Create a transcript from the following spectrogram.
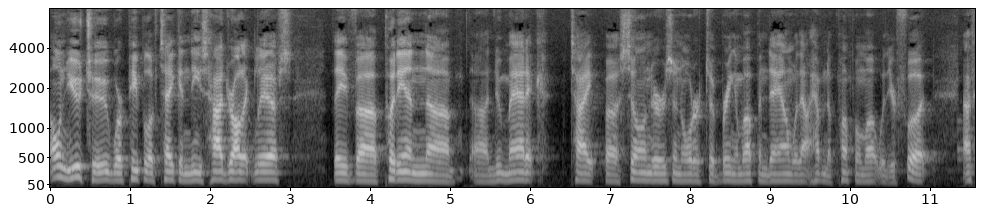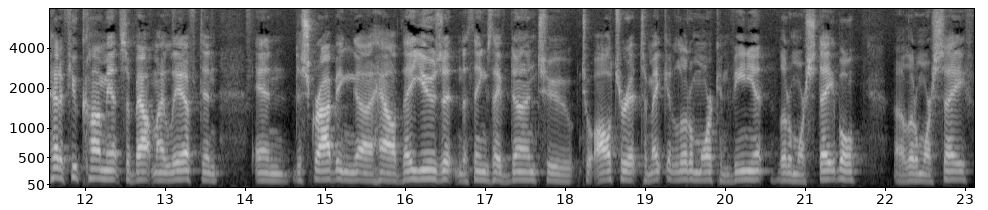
on YouTube where people have taken these hydraulic lifts, they've uh, put in uh, uh, pneumatic type uh, cylinders in order to bring them up and down without having to pump them up with your foot. I've had a few comments about my lift and and describing uh, how they use it and the things they've done to, to alter it to make it a little more convenient, a little more stable, a little more safe.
